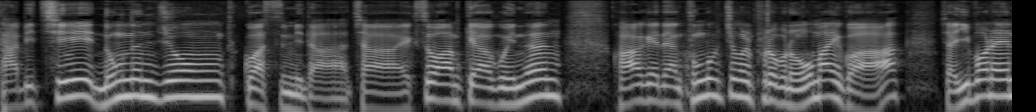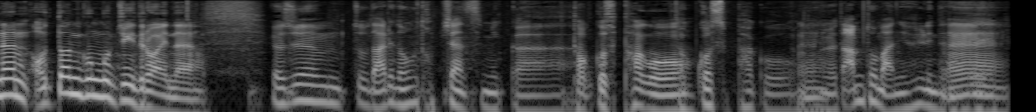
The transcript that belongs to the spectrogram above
다비치 녹는 중 듣고 왔습니다. 자, 엑소와 함께하고 있는 과학에 대한 궁금증을 풀어보는 oh my 과학. 자, 이번에는 어떤 궁금증이 들어와 있나요? 요즘 또 날이 너무 덥지 않습니까? 덥고 습하고. 덥고 습하고 네. 땀도 많이 흘리는데 네.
